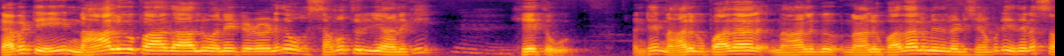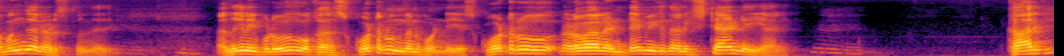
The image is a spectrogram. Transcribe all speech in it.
కాబట్టి నాలుగు పాదాలు అనేటటువంటిది ఒక సమతుల్యానికి హేతువు. అంటే నాలుగు పాదాలు నాలుగు నాలుగు పాదాల మీద నడిచినప్పుడు ఏదైనా సమంగా నడుస్తుంది అది. అందుకని ఇప్పుడు ఒక స్కూటర్ ఉందనుకోండి స్కూటరు నడవాలంటే మీకు దానికి స్టాండ్ వేయాలి. కార్కి?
